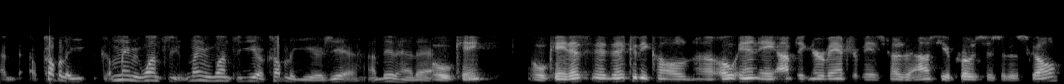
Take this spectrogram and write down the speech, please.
A, couple of maybe once maybe once a year, a couple of years. Yeah, I did have that. Okay. Okay, that's that could be called uh, ONA, optic nerve atrophy. It's because of osteoporosis of the skull.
